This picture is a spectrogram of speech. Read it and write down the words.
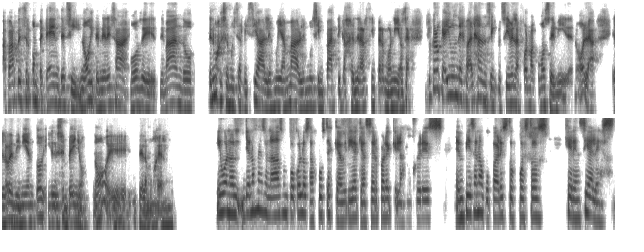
aparte de ser competentes y, ¿no? y tener esa voz de, mando, tenemos que ser muy serviciales, muy amables, muy simpáticas, generar hipermonía. O sea, yo creo que hay un desbalance inclusive en la forma como se mide, ¿no? La, el rendimiento y el desempeño, ¿no? Eh, de la mujer. Y bueno, ya nos mencionabas un poco los ajustes que habría que hacer para que las mujeres empiecen a ocupar estos puestos gerenciales,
